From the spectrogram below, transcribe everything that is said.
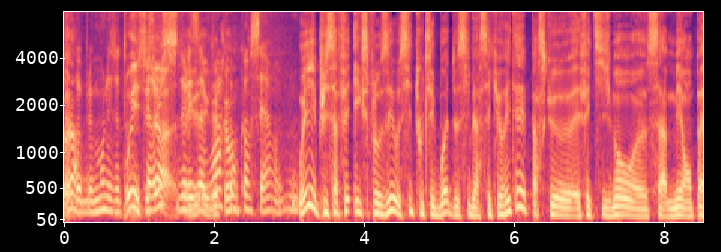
probablement les autorités russes de les avoir comme corsaires. Oui, et puis ça fait exploser aussi toutes les boîtes de cybersécurité parce que effectivement, euh, ça met en panique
